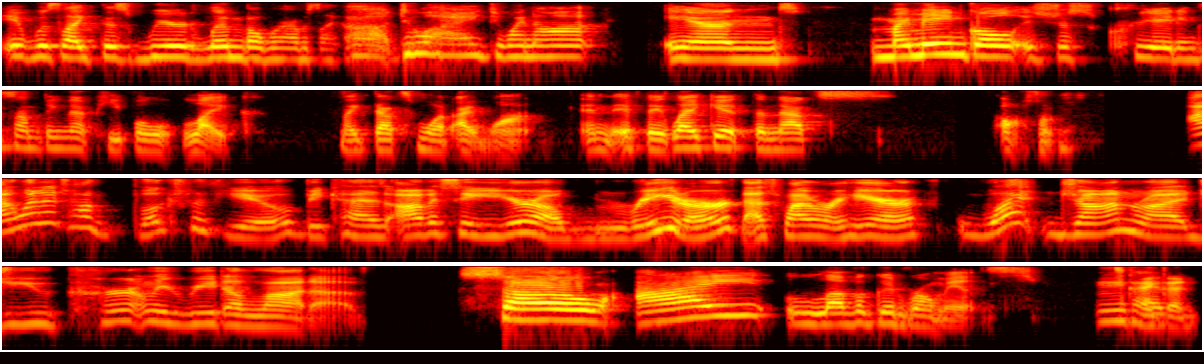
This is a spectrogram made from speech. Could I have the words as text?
It was like this weird limbo where I was like, oh, do I? Do I not? And my main goal is just creating something that people like. Like that's what I want. And if they like it, then that's awesome. I want to talk books with you because obviously you're a reader. That's why we're here. What genre do you currently read a lot of? So I love a good romance. Okay, I, good.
